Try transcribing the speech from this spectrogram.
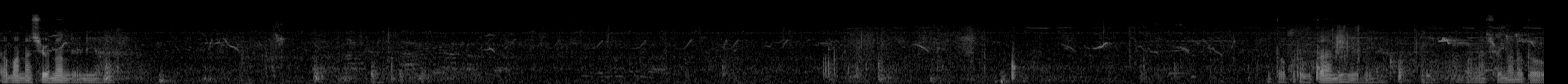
taman nasional ya ini ya atau perhutani ini ya. taman nasional atau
